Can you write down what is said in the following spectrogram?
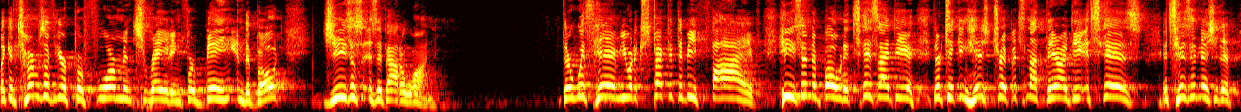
like in terms of your performance rating for being in the boat, Jesus is about a one. They're with him. You would expect it to be five. He's in the boat. It's his idea. They're taking his trip. It's not their idea, it's his. It's his initiative.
